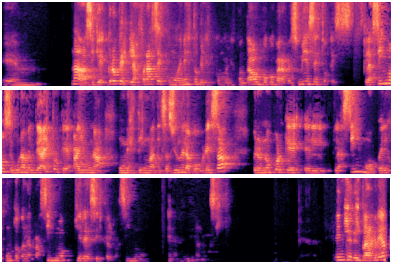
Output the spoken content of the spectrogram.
Em, nada, así que creo que la frase, como en esto que les, como les contaba un poco para resumir, es esto, que es, clasismo seguramente hay porque hay una, una estigmatización de la pobreza, pero no porque el clasismo opere junto con el racismo, quiere decir que el racismo en Argentina existe. Y, para agregar,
